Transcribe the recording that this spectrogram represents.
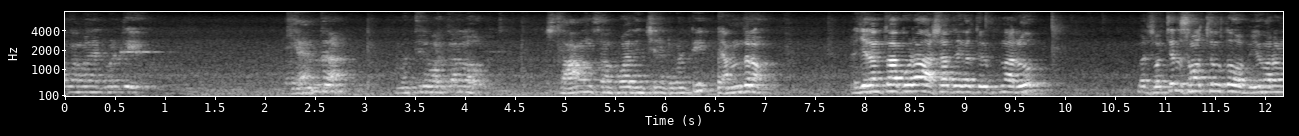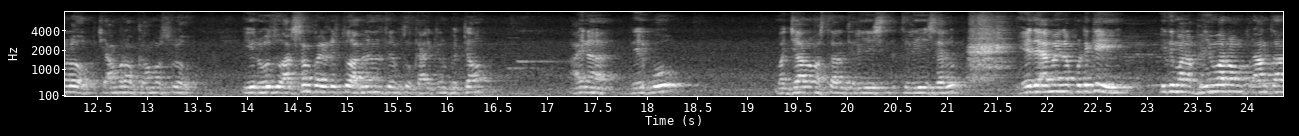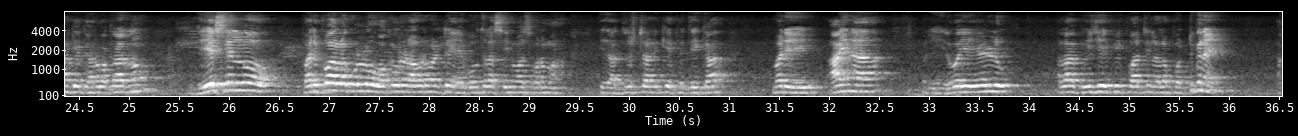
ప్రతిష్టాత్మకమైనటువంటి కేంద్ర మంత్రివర్గంలో స్థానం సంపాదించినటువంటి అందరం ప్రజలంతా కూడా ఆశాదీగాలు తెలుపుతున్నారు. మరి స్వచ్ఛంద సంస్థలతో భీమవరంలో ఛాంబర్ ఆఫ్ కామర్స్లో ఈరోజు హర్షం ప్రకటిస్తూ అభినందన తెలుపుతూ కార్యక్రమం పెట్టాం. ఆయన రేపు మధ్యాహ్నం వస్తారని తెలియజేసి తెలియజేశారు. ఏదేమైనప్పటికీ ఇది మన భీమవరం ప్రాంతానికి గర్వకారణం. దేశంలో పరిపాలకుల్లో ఒకరు రావడం అంటే బౌద్ధరా శ్రీనివాస వర్మ ఇది అదృష్టానికే ప్రతీక. మరి ఆయన మరి ఇరవై ఏళ్ళు అలా బీజేపీ పార్టీని అలా పట్టుకున్నాయి.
